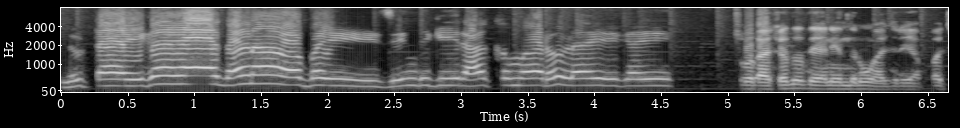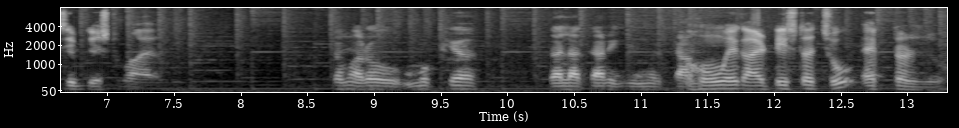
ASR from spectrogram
લૂંટાઈ ગયા ઘણા ભાઈ જિંદગી રાખમાં રોળાઈ ગઈ. શો રાખ્યો હતો તેની અંદર હું હાજરી આપવા ચીફ ગેસ્ટમાં આવ્યો તમારો મુખ્ય કલાકારી હું એક આર્ટિસ્ટ જ છું એક્ટર છું.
